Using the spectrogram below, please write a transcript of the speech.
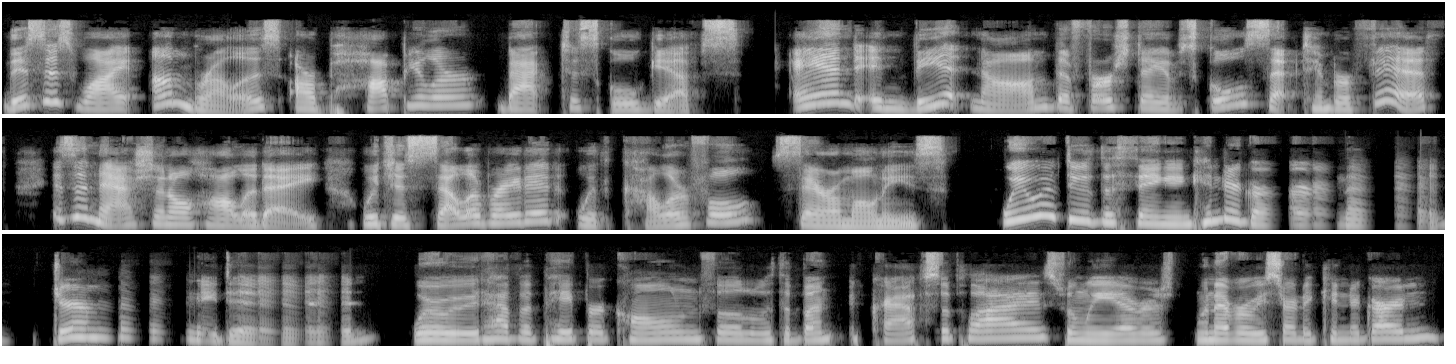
This is why umbrellas are popular back to school gifts. And in Vietnam, the first day of school, September 5th, is a national holiday, which is celebrated with colorful ceremonies. We would do the thing in kindergarten that Germany did, where we would have a paper cone filled with a bunch of craft supplies when we ever whenever we started kindergarten.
